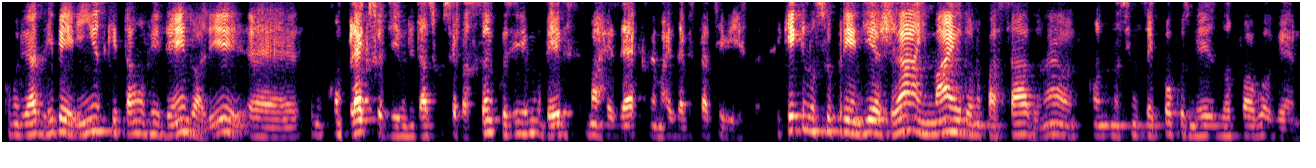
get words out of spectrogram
comunidades ribeirinhas que estavam vivendo ali é, um complexo de unidades de conservação, inclusive um deles, uma resex, né, uma reserva extrativista. E o que, que nos surpreendia já em maio do ano passado, né, quando nós tínhamos aí poucos meses do atual governo?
